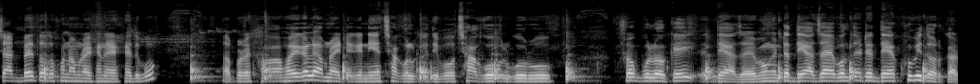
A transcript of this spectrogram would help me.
চাটবে, ততক্ষণ আমরা এখানে রেখে দেবো। তারপরে খাওয়া হয়ে গেলে আমরা এটাকে নিয়ে ছাগলকে দিব। ছাগল, গরু, সবগুলোকেই দেয়া যায় এবং এটা দেয়া যায় বলতে এটা দেয়া খুবই দরকার।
